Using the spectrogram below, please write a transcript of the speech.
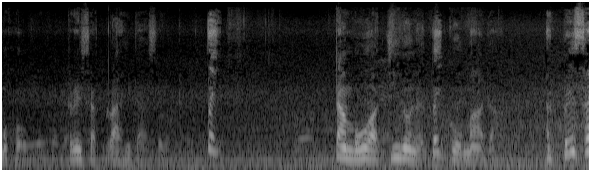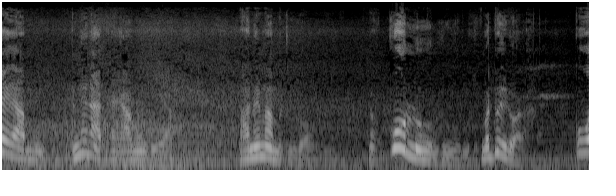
မဟုတ်တရိစ္ဆာပရဟိတာဆိုတော့တိတ် တံမိုးကကြီးလို့နေတိတ်ကိုမှတာအပေးဆက်ရမှုအနစ်နာခံရမှုတွေကဘာနဲ့မှမတူတော့ဘူးနော်ကိုယ့်လိုလူကိုမတွေ့တော့တာကိုက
